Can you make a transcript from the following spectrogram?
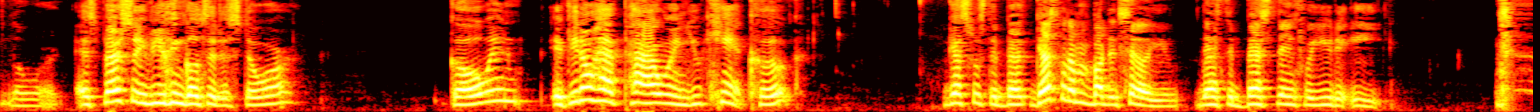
Lord, especially if you can go to the store, go in. If you don't have power and you can't cook, guess what's the best? Guess what I'm about to tell you? That's the best thing for you to eat.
